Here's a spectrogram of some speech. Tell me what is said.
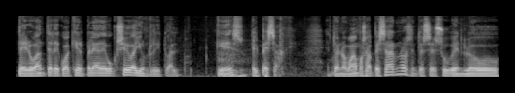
pero antes de cualquier pelea de boxeo hay un ritual, que es el pesaje. Entonces nos vamos a pesarnos, entonces se suben lo,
